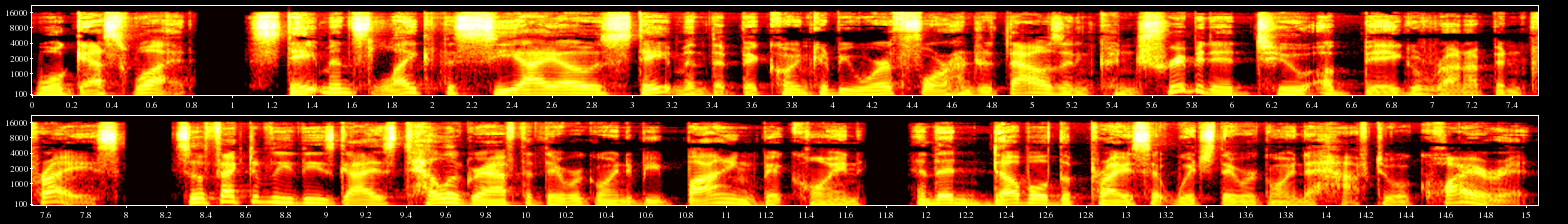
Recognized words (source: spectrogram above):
Well, guess what? Statements like the CIO's statement that Bitcoin could be worth 400,000 contributed to a big run up in price. So effectively, these guys telegraphed that they were going to be buying Bitcoin and then doubled the price at which they were going to have to acquire it.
